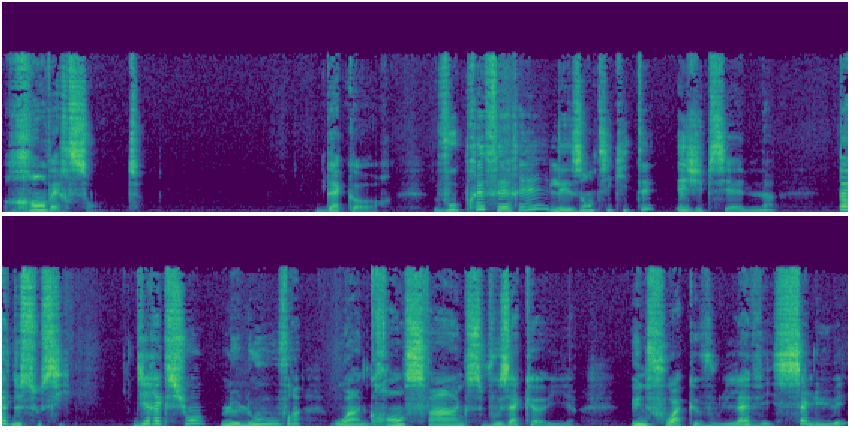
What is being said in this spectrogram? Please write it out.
renversante. D'accord. Vous préférez les antiquités égyptiennes. Pas de souci. Direction le Louvre où un grand sphinx vous accueille. Une fois que vous l'avez salué,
